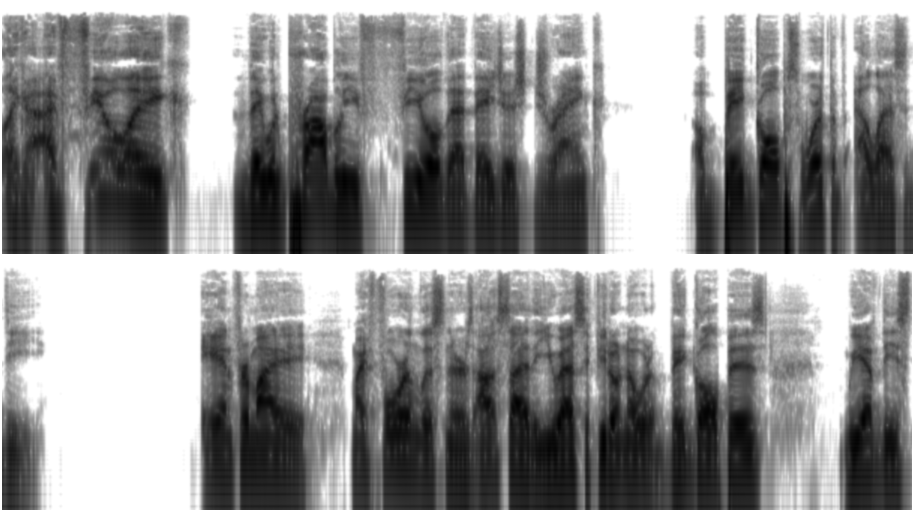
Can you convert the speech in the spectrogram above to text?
like I feel like they would probably feel that they just drank a big gulp's worth of LSD. And for my my foreign listeners outside of the US, if you don't know what a big gulp is, we have these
